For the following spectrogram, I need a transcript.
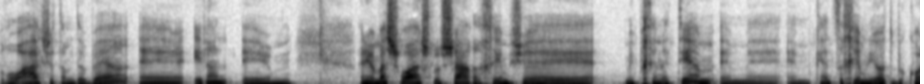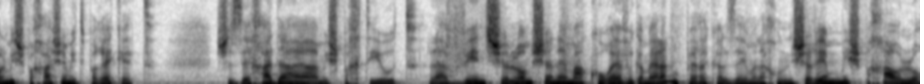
רואה כשאתה מדבר, אה, אילן, אה, אני ממש רואה שלושה ערכים שמבחינתי הם, הם, אה, הם כן צריכים להיות בכל משפחה שמתפרקת. שזה אחד המשפחתיות, להבין שלא משנה מה קורה, וגם היה לנו פרק על זה, אם אנחנו נשארים משפחה או לא.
